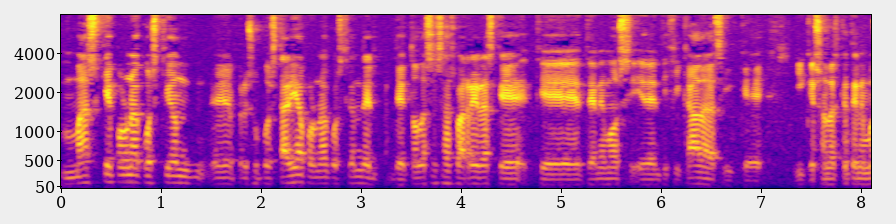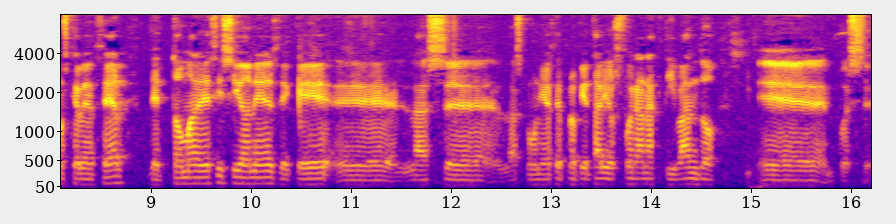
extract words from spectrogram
más que por una cuestión eh, presupuestaria, por una cuestión de, todas esas barreras que, tenemos identificadas y que, y que son las que tenemos que vencer, de toma de decisiones, de que eh, las, eh, las, comunidades de propietarios fueran activando pues,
